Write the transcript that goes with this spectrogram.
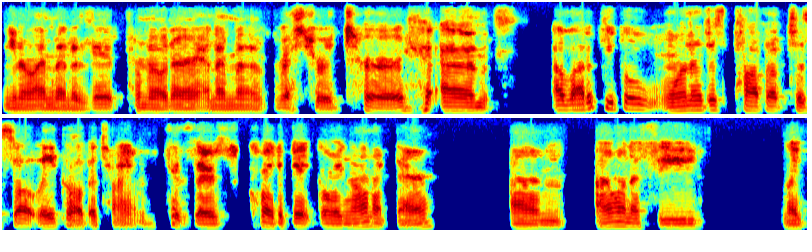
you know, I'm an event promoter and I'm a restaurateur. Um, a lot of people want to just pop up to Salt Lake all the time because there's quite a bit going on up there. Um, I want to see like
